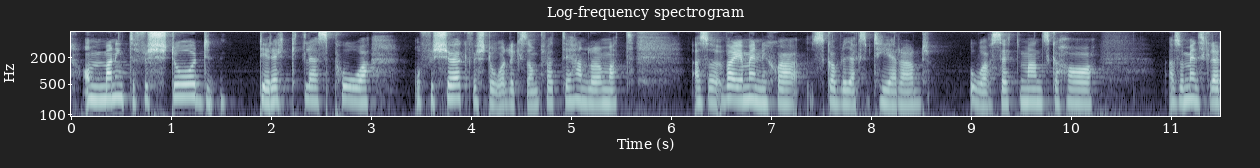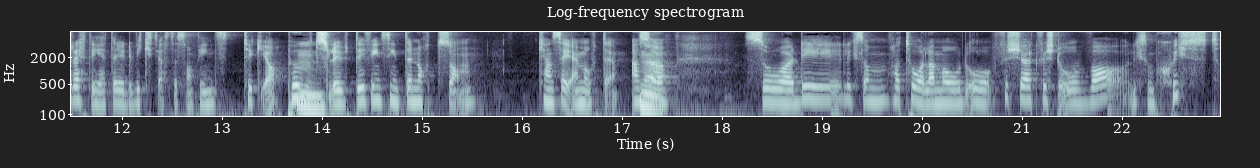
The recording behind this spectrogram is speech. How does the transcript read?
Om man inte förstår direkt, läs på och försök förstå liksom. För att det handlar om att alltså, varje människa ska bli accepterad oavsett. Man ska ha Alltså mänskliga rättigheter är det viktigaste som finns, tycker jag. Punkt mm. slut. Det finns inte något som kan säga emot det. Alltså, Nej. Så det är liksom ha tålamod och försök förstå och vara liksom schysst.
